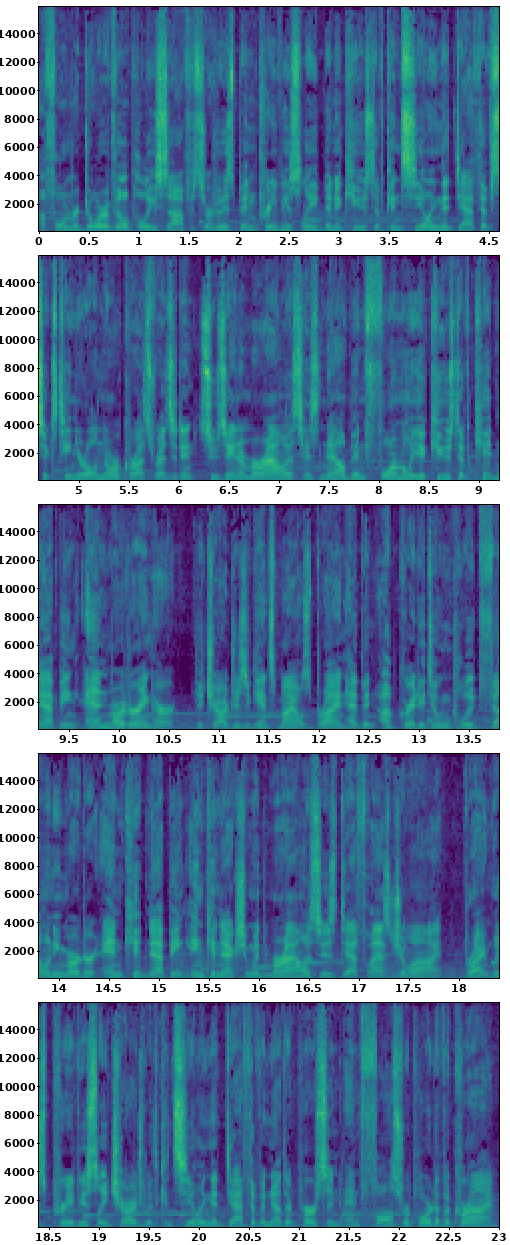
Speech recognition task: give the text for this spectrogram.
A former Doraville police officer who's been previously been accused of concealing the death of 16-year-old Norcross resident Susana Morales has now been formally accused of kidnapping and murdering her. The charges against Miles Bryant have been upgraded to include felony murder and kidnapping in connection with Morales' death last July. Bryant was previously charged with concealing the death of another person and false report of a crime.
